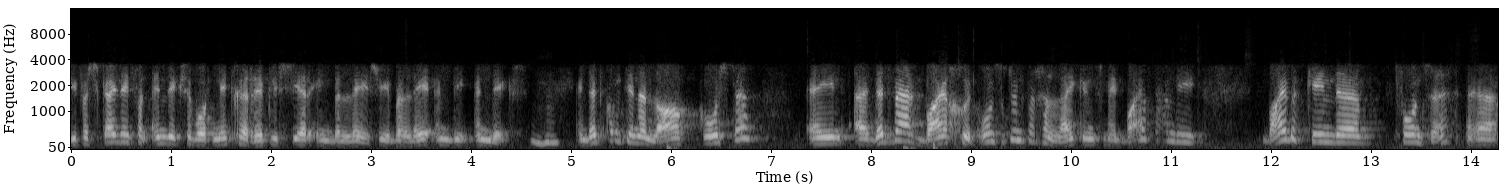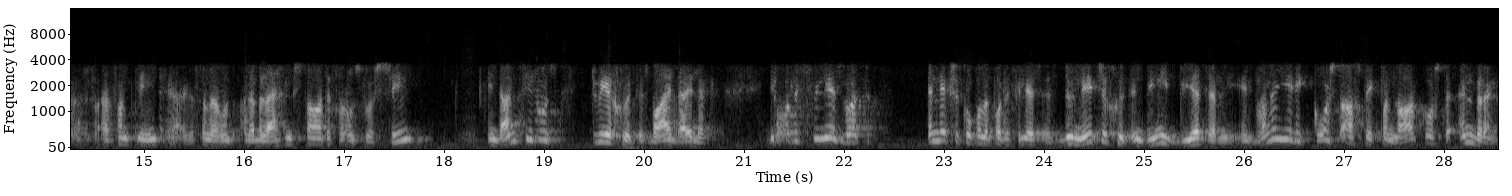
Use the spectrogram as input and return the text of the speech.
die verskeidenheid van indekse word net gerepliseer en belê. So jy belê in die indeks. Mm -hmm. En dit kom teen 'n lae koste en uh, dit werk baie goed. Ons doen vergelykings met baie van die baie bekende fondse uh, van kliënte hulle hulle beleggingsstate vir ons voorsien. En dan sien ons twee goed, is baie duidelik. Die portefeuilles wat indekse koppelde portefeuilles is, doen net so goed indien nie beter nie. En wanneer jy die koste aspek van laer koste inbring,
